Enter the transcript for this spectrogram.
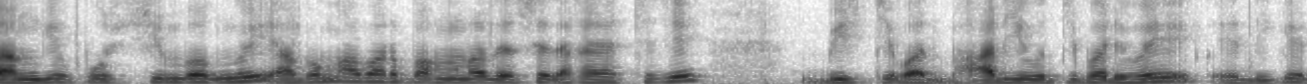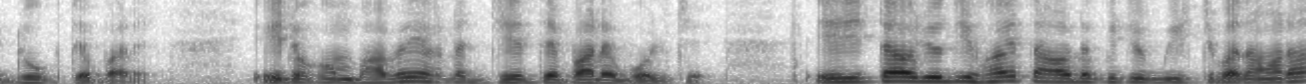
গাঙ্গেয় পশ্চিমবঙ্গে এবং আবার বাংলাদেশে দেখা যাচ্ছে যে বৃষ্টিপাত ভারী অতি ভারী হয়ে এদিকে ঢুকতে পারে। এইরকমভাবে একটা যেতে পারে বলছে। এইটাও যদি হয় তাহলে কিছু বৃষ্টিপাত আমরা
